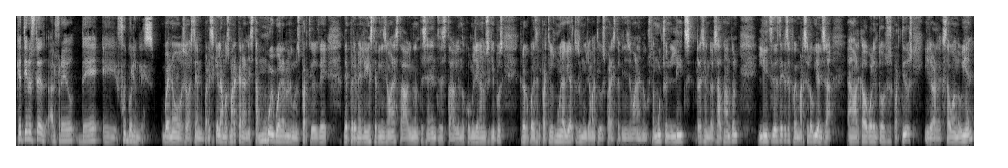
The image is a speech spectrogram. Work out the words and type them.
¿Qué tiene usted, Alfredo, de eh, fútbol inglés? Bueno, Sebastián, me parece que la Amos Marcarán está muy buena en algunos partidos de, de, Premier League este fin de semana. Estaba viendo antecedentes, estaba viendo cómo llegan los equipos. Creo que pueden ser partidos muy abiertos y muy llamativos para este fin de semana. Me gusta mucho en Leeds recibiendo al Southampton. Leeds, desde que se fue Marcelo Bielsa, ha marcado gol en todos sus partidos y la verdad que está jugando bien.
